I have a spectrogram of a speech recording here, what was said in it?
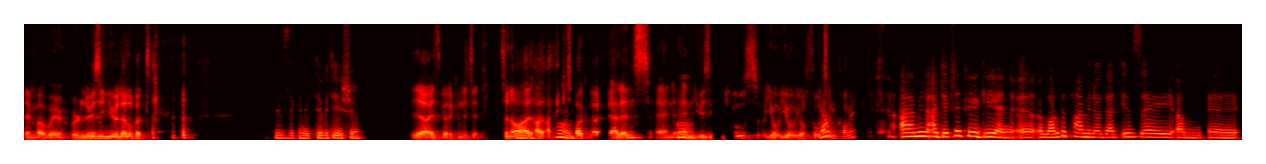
Themba, we're we're losing you a little bit. There's a connectivity issue. Yeah, it's got a connectivity. So now mm. I, I think mm. you spoke about balance and mm. and using tools. Your your, your thoughts yeah. and comments. I mean, I definitely agree, and uh, a lot of the time, you know, that is a, um, a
